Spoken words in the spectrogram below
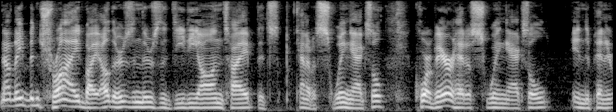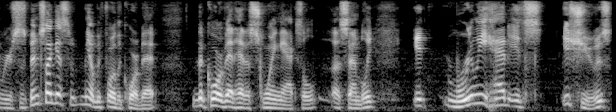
Now, they've been tried by others, and there's the De Dion type that's kind of a swing axle. Corvair had a swing axle independent rear suspension. I guess, you know, before the Corvette, the Corvette had a swing axle assembly. It really had its issues.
